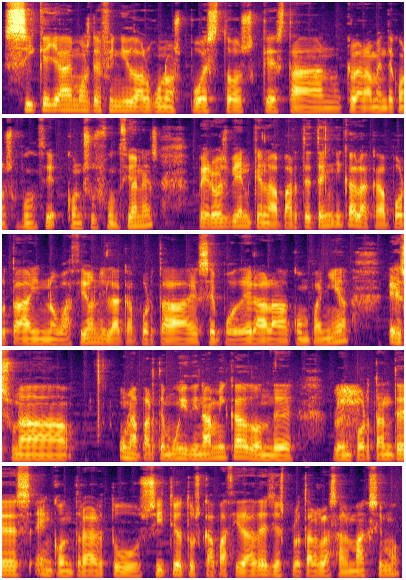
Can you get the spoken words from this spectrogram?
sí que ya hemos definido algunos puestos que están claramente con, con, sus funciones, pero es bien que en la parte técnica la que aporta innovación y la que aporta ese poder a la compañía es una una parte muy dinámica donde lo importante es encontrar tu sitio, tus capacidades y explotarlas al máximo.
